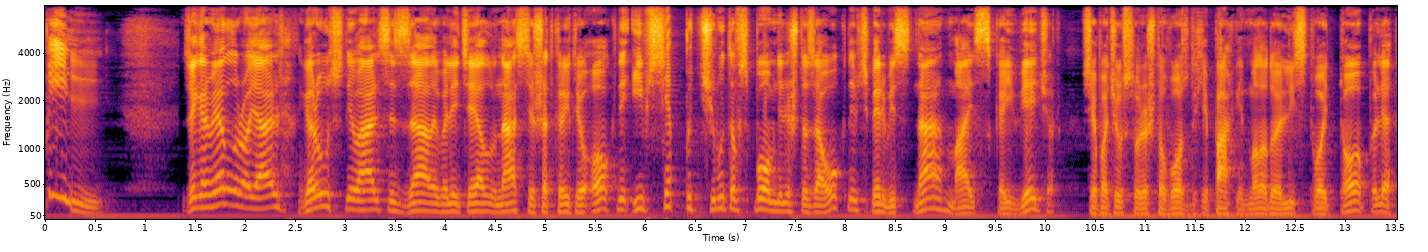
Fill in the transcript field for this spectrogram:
«пиль!» Загремел рояль, грустный вальс из зала вылетел в настежь открытые окна, и все почему-то вспомнили, что за окнами теперь весна, майский вечер. Все почувствовали, что в воздухе пахнет молодой листвой тополя,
